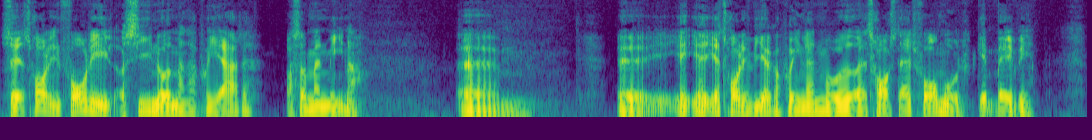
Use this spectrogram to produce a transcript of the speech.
Så jeg tror, det er en fordel at sige noget, man har på hjerte, og som man mener. Øhm, øh, jeg, jeg tror, det virker på en eller anden måde, og jeg tror også, der er et formål gemt bagved.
